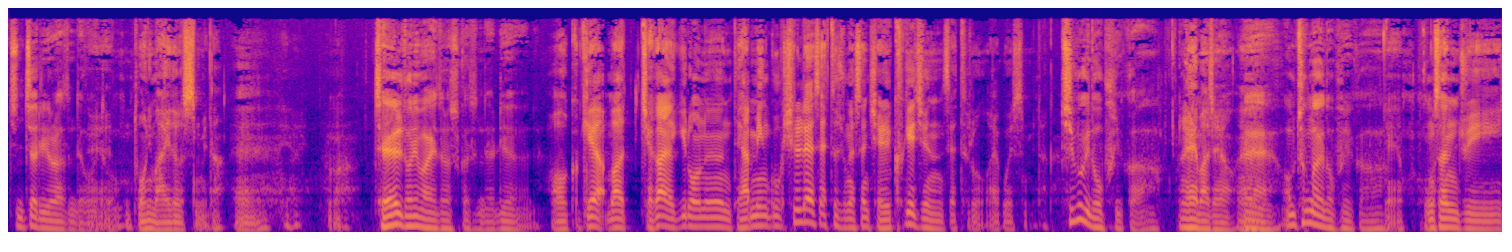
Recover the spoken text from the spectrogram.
진짜 리얼하던데, 예, 그것도. 돈이 많이 들었습니다. 예. 제일 돈이 많이 들었을 것 같은데, 리얼. 어, 그게 아마 제가 알기로는 대한민국 실내 세트 중에서는 제일 크게 지은 세트로 알고 있습니다. 지붕이 높으니까. 네, 맞아요. 예. 네, 엄청나게 높으니까. 예, 공산주의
